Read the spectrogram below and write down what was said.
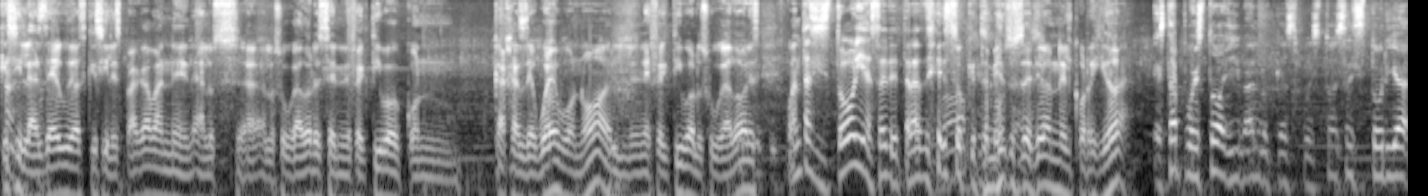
que si las deudas, que si les pagaban a, los, a los jugadores en efectivo con cajas de huevo, ¿no? En efectivo a los jugadores. ¿Cuántas historias hay detrás de eso que también sucedió en el corregidora? está puesto ahí, Iván, lo que has puesto, esa historia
